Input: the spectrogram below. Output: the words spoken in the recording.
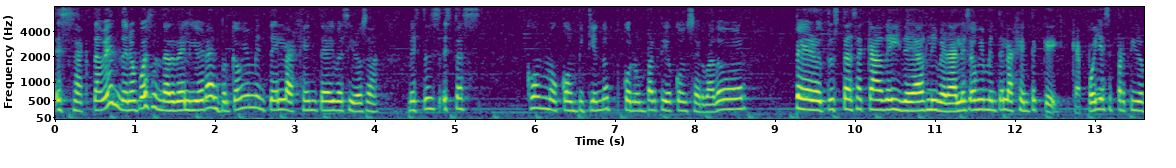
Exactamente, no puedes andar de liberal, porque obviamente la gente ahí va a decir, o sea, estás, estás como compitiendo con un partido conservador, pero tú estás acá de ideas liberales, obviamente la gente que, que apoya ese partido,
